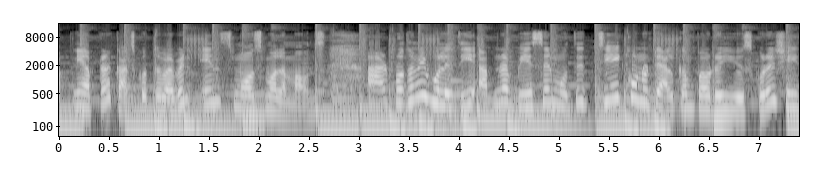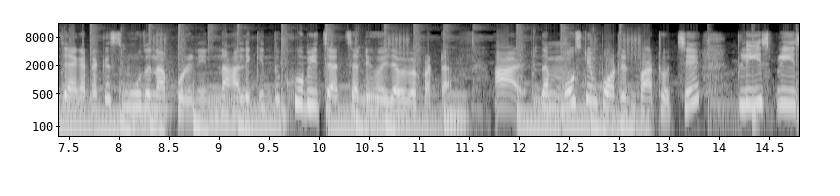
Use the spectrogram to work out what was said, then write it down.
আপনি আপনার কাজ করতে পারবেন ইন স্মল স্মল অ্যামাউন্টস আর প্রথমেই বলে দিই, আপনার বেসের মধ্যে যে কোনো ট্যালকাম পাউডার ইউজ করে সেই জায়গাটাকে স্মুথেন আপ করে নিন, নাহলে কিন্তু খুবই চ্যাটচ্যাটে হয়ে যাবে ব্যাপারটা। আর দ্য মোস্ট ইম্পর্টেন্ট পার্ট হচ্ছে please please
